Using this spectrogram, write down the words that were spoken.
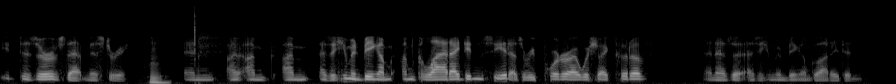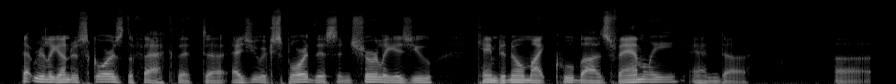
it deserves that mystery. Hmm. And I, I'm, I'm, as a human being, I'm, I'm glad I didn't see it. As a reporter, I wish I could have, and as a, as a human being, I'm glad I didn't. That really underscores the fact that uh, as you explored this, and surely as you came to know Mike Coolbaugh's family and uh, uh,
